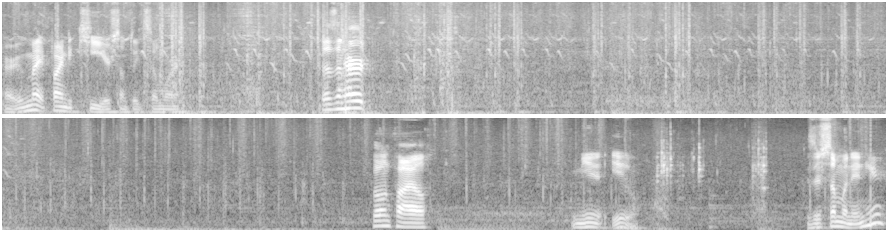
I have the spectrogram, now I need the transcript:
Alright, we might find a key or something somewhere. Doesn't hurt. Bone pile. We need. Ew. Is there someone in here?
